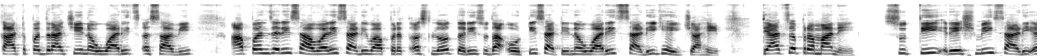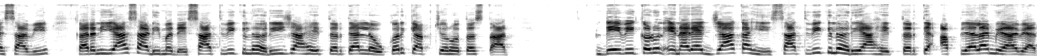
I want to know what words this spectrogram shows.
काठपदराची नऊवारीच असावी. आपण जरी सहावारी साडी वापरत असलो तरीसुद्धा ओटीसाठी नऊवारीच साडी घ्यायची आहे. त्याचप्रमाणे सुती रेशमी साडी असावी. कारण या साडीमध्ये सात्विक लहरी ज्या आहेत तर त्या लवकर कॅप्चर होत असतात. देवीकडून येणाऱ्या ज्या काही सात्विक लहरी आहेत तर त्या आपल्याला मिळाव्यात.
